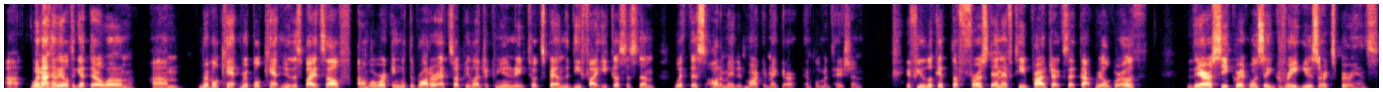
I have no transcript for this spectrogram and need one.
Uh, we're not going to be able to get there alone. Um, Ripple can't Ripple can't do this by itself. Uh, we're working with the broader XRP Ledger community to expand the DeFi ecosystem with this automated market maker implementation. If you look at the first NFT projects that got real growth, their secret was a great user experience.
